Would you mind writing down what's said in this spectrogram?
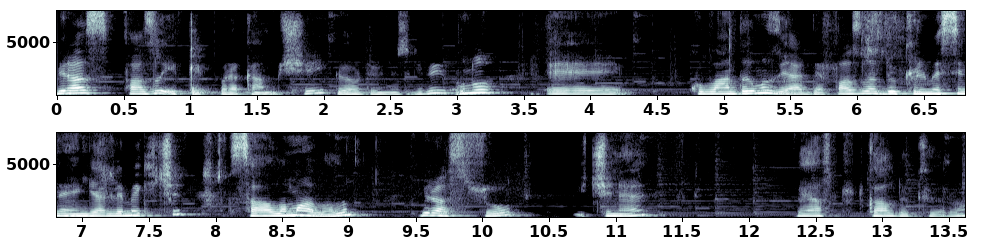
Biraz fazla iplik bırakan bir şey gördüğünüz gibi. Bunu eee, kullandığımız yerde fazla dökülmesini engellemek için sağlama alalım. Biraz su içine beyaz tutkal döküyorum.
